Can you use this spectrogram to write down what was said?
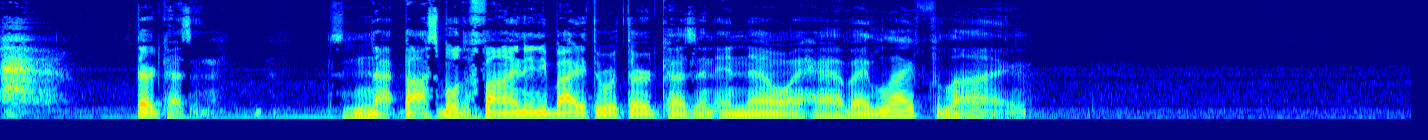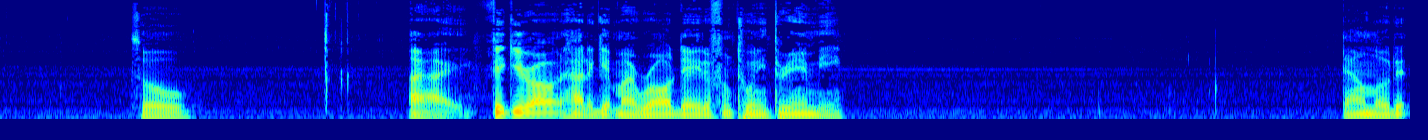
third cousin. It's not possible to find anybody through a third cousin, and now I have a lifeline. So I figure out how to get my raw data from 23andMe, download it,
